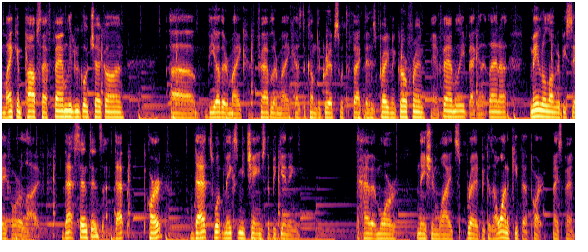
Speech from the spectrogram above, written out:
Mike and Pops have family to go check on. Uh, the other Mike, Traveler Mike, has to come to grips with the fact that his pregnant girlfriend and family back in Atlanta may no longer be safe or alive. That sentence, that part, that's what makes me change the beginning to have it more nationwide spread because I want to keep that part. Nice pen.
